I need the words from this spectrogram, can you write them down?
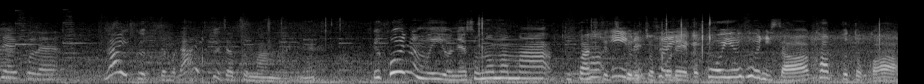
ねこれ。ライクってもライクじゃつまんないねでこういうのもいいよね。そのまま溶かして作るチョコレート。こういう風にさカップとか。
